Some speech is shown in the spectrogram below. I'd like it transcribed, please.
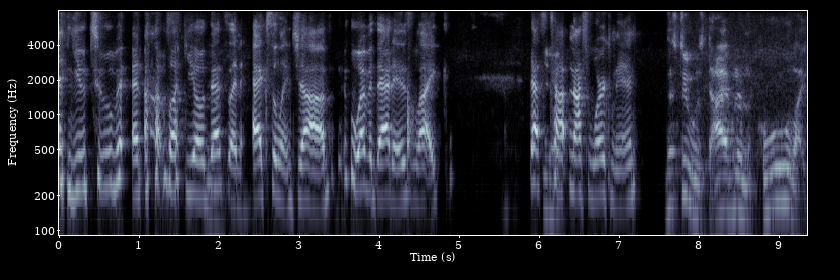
and YouTube, and I'm like, yo, that's an excellent job. Whoever that is, like, that's Yeah. top notch work, man. This dude was diving in the pool, like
